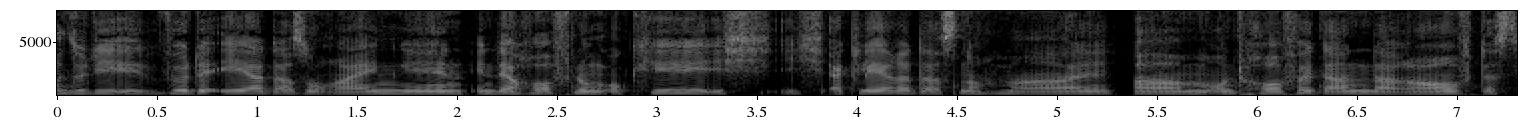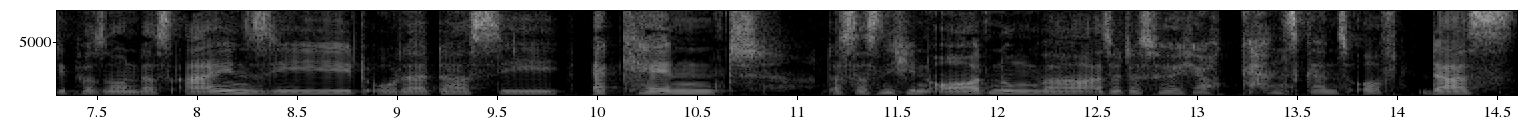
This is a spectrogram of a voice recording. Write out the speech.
Also die würde eher da so reingehen in der Hoffnung, okay, ich, ich erkläre das nochmal ähm, und hoffe dann darauf, dass die Person das einsieht oder dass sie erkennt, dass das nicht in Ordnung war. Also das höre ich auch ganz, ganz oft, dass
